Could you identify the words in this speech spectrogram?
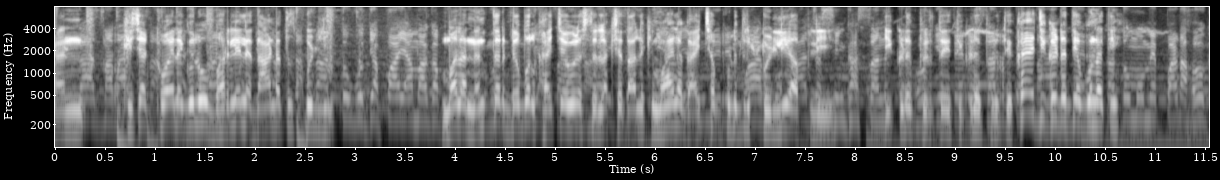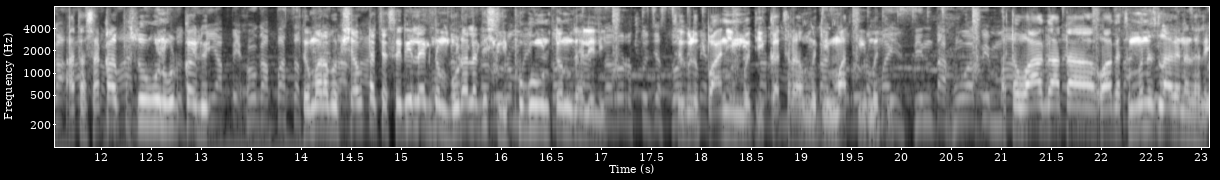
आणि खिशात ठेवायला गेलो भरलेल्या दांडातच पडली. मला नंतर डबल खायच्या वेळेस तर लक्षात आलं की मायला गायछाप कुठेतरी पडली आपली. इकडे फिरते तिकडे फिरते काय जिकडत या पुन्हा ती आता सकाळपासून ऊन हुडकायलोय तर मला बघ शेवटाच्या शरीराला एकदम बुडाला दिसली फुगवून टम झालेली. सगळं पाणी मध्ये कचरा मध्ये माती मध्ये आता वाघ आता वाघाचं मनच लागणं झालंय.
